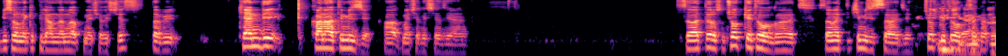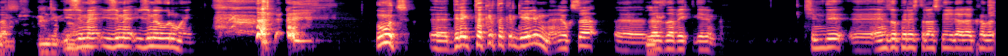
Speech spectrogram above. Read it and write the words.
bir sonraki planlarını atmaya çalışacağız. Tabii kendi kanaatimizce anlatmaya çalışacağız yani. Saatler olsun. Çok kötü oldum evet. Samet ikimiziz sadece. Çok kötü oldu Yani sakatlar. Yüzüme yüzüme yüzüme vurmayın. Umut, e, direkt takır takır girelim mi? Yoksa e, biraz daha bekleyelim mi? Şimdi e, Enzo Perez transferiyle alakalı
